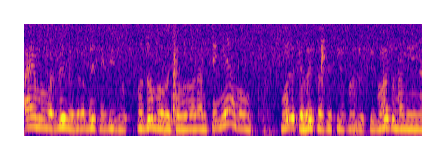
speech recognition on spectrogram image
маємо можливість зробити відео. Сподобалося воно нам чи ні, ну можете вислати свою продукцію. Багато нам її не.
